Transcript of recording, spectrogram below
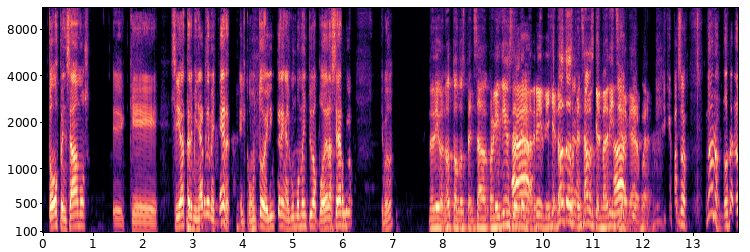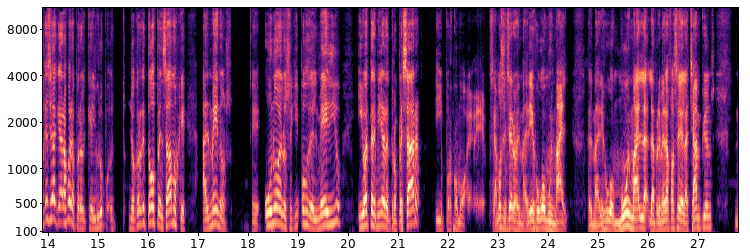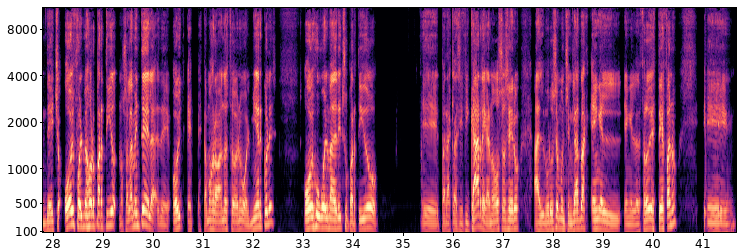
todos pensábamos que se iba a terminar de meter. El conjunto del Inter en algún momento iba a poder hacerlo. ¿Qué pasó? No digo, no todos pensaban, porque aquí usted ah, Madrid. Dije, no todos pensamos que el Madrid ah, se iba a quedar fuera. ¿Y qué pasó? No, no, no, no que se iba a quedar afuera, pero que el grupo, yo creo que todos pensábamos que al menos eh, uno de los equipos del medio iba a terminar de tropezar y por como, eh, seamos sinceros, el Madrid jugó muy mal. El Madrid jugó muy mal la, la, primera fase de la Champions. De hecho, hoy fue el mejor partido, no solamente de, la, de hoy, eh, estamos grabando esto de nuevo el miércoles. Hoy jugó el Madrid su partido eh, para clasificar, le ganó 2 a 0 al Borussia Mönchengladbach en el, en el Alfredo de Estefano. Eh,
